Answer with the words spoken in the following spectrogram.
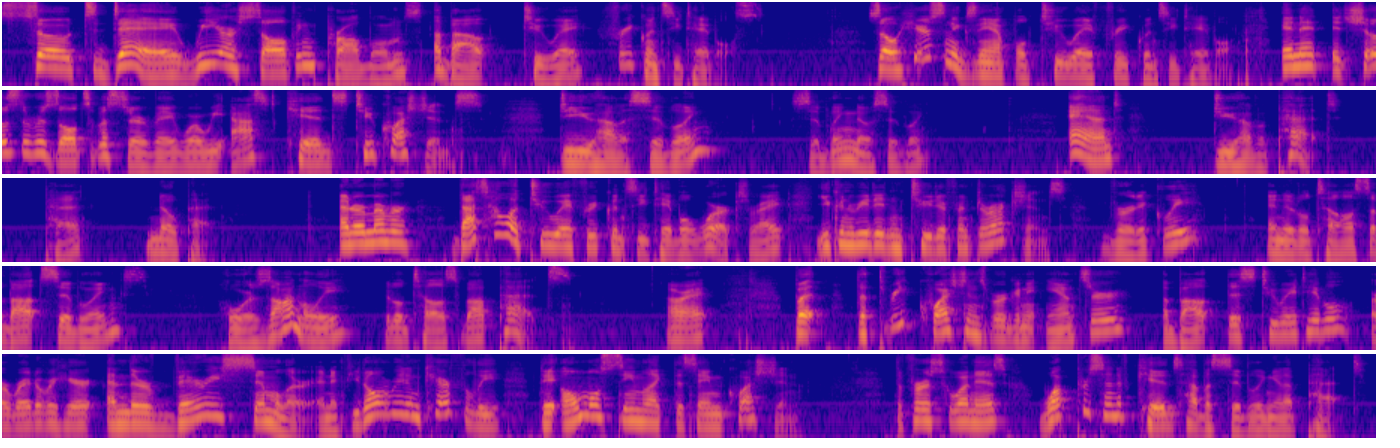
So today we are solving problems about two-way frequency tables. So here's an example two-way frequency table. In it, it shows the results of a survey where we asked kids two questions. Do you have a sibling? Sibling, no sibling. And do you have a pet? Pet, no pet. And remember, that's how a two-way frequency table works, right? You can read it in two different directions. Vertically, and it'll tell us about siblings. Horizontally, it'll tell us about pets. All right. But the three questions we're going to answer about this two-way table are right over here, and they're very similar. And if you don't read them carefully, they almost seem like the same question. The first one is, what percent of kids have a sibling and a pet?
